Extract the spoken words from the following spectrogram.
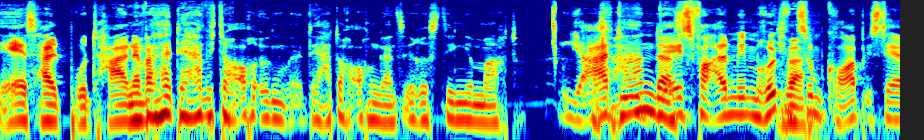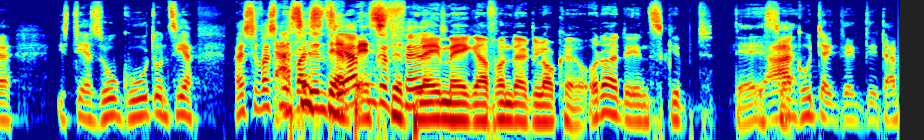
Der ist halt brutal. Ne? Was hat, der habe ich doch auch irgendwie, der hat doch auch ein ganz irres Ding gemacht. Ja, du, der das? ist vor allem im Rücken zum Korb, ist der, ist der so gut. Und sie, weißt du, was Das mir bei den ist der Serben beste gefällt? Playmaker von der Glocke, oder? Den es gibt. Der Ja, gut, der, der, der,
